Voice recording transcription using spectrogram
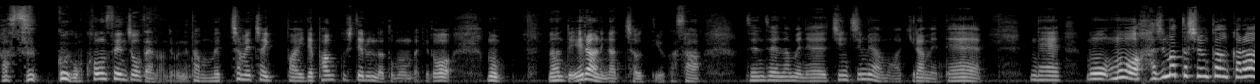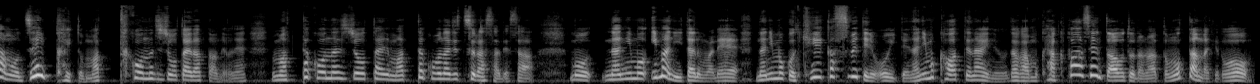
あすっごいもう混戦状態なんだよね。多分めちゃめちゃいっぱいでパンクしてるんだと思うんだけど、もう、なんてエラーになっちゃうっていうかさ、全然ダメね。1日目はもう諦めて、で、もう、もう始まった瞬間からもう前回と全く同じ状態だったんだよね。全く同じ状態で全く同じ辛さでさ、もう何も、今に至るまで何もこう経過すべてにおいて何も変わってないのよ。だからもう100%アウトだなと思ったんだけど、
